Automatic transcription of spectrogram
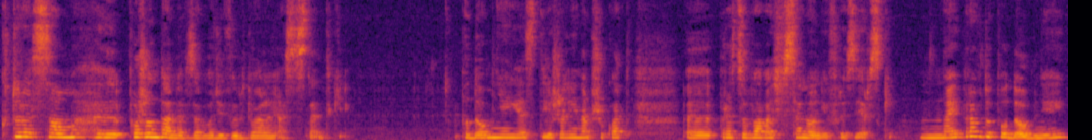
które są e, pożądane w zawodzie wirtualnej asystentki. Podobnie jest, jeżeli na przykład y, pracowałaś w salonie fryzjerskim. Najprawdopodobniej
